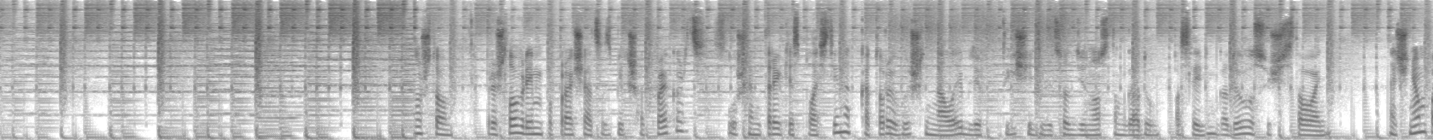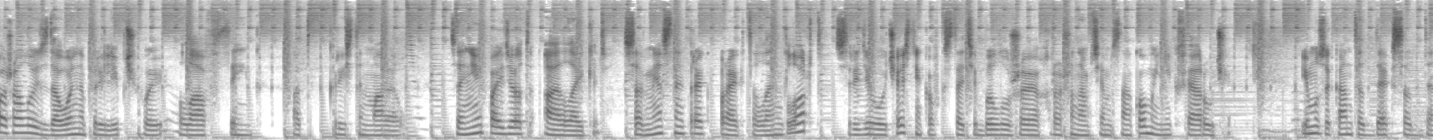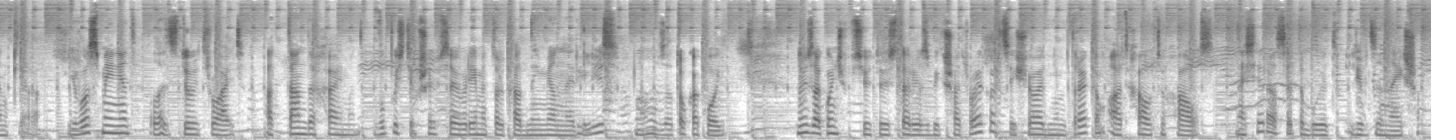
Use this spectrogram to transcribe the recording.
Ну что, пришло время попрощаться с Big Shot Records. Слушаем треки с пластинок, которые вышли на лейбле в 1990 году, последнем году его существования. Начнем, пожалуй, с довольно прилипчивой Love Thing от Кристин Морелл. За ней пойдет I Like It, совместный трек проекта Landlord. Среди участников, кстати, был уже хорошо нам всем знакомый Ник Фиоруччи и музыканта Декса Денклера. Его сменит Let's Do It Right от Танда Хайман, выпустивший в свое время только одноименный релиз, ну зато какой. Ну и закончим всю эту историю с Big Shot Records еще одним треком от How to House. На сей раз это будет Live the Nation.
